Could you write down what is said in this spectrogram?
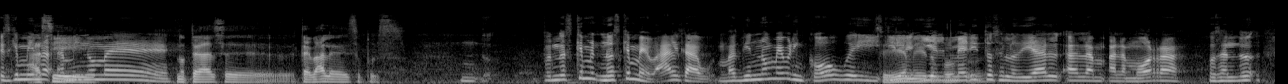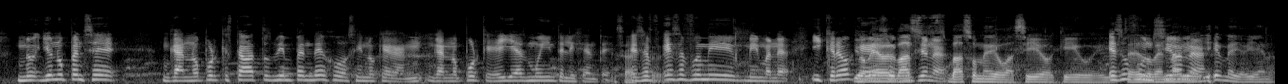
es que a mí, no- así, a mí no me... no te hace, te vale eso, pues. Pues no es que me, no es que me valga, güey. más bien no me brincó, güey. y- Sí, y, le- el mérito se lo di al- a, la, a la morra. O sea, no, no, yo no pensé ganó porque este vato es bien pendejo, sino que gan- ganó porque ella es muy inteligente. Esa, esa fue mi, mi manera. Y creo que Yo veo eso el vaso, funciona. vaso medio vacío aquí, güey. Eso ustedes funciona. Medio, medio lleno.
